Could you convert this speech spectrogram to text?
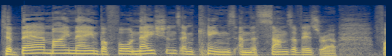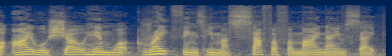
to bear my name before nations and kings and the sons of Israel for I will show him what great things he must suffer for my name's sake.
